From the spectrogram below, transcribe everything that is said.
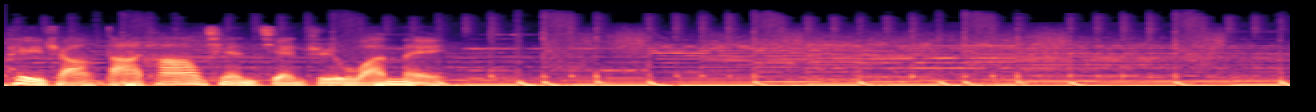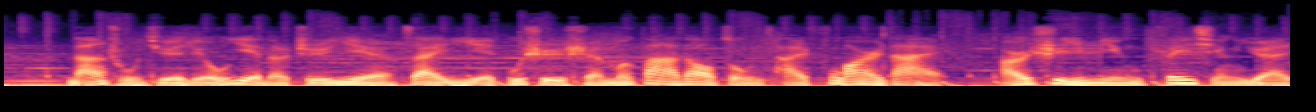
配上打哈欠，简直完美。男主角刘烨的职业再也不是什么霸道总裁富二代，而是一名飞行员。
